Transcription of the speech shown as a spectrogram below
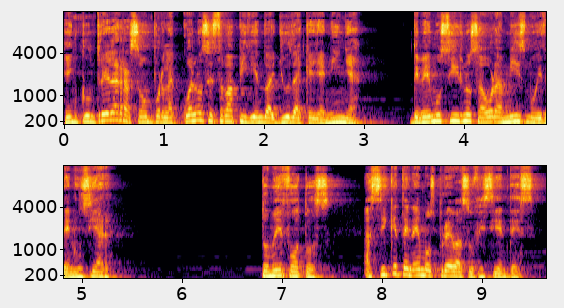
Encontré la razón por la cual nos estaba pidiendo ayuda aquella niña. Debemos irnos ahora mismo y denunciar. Tomé fotos, así que tenemos pruebas suficientes.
